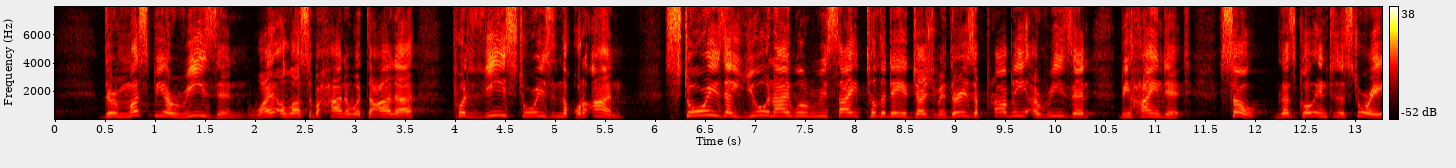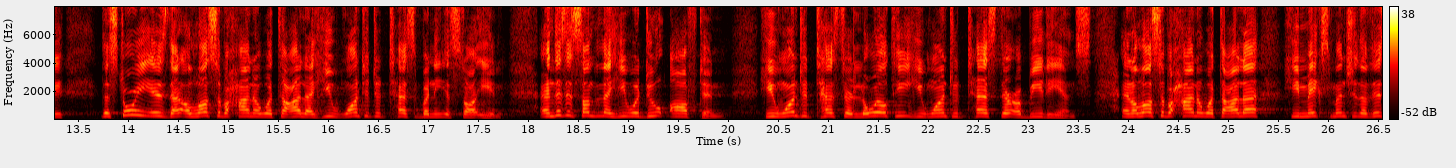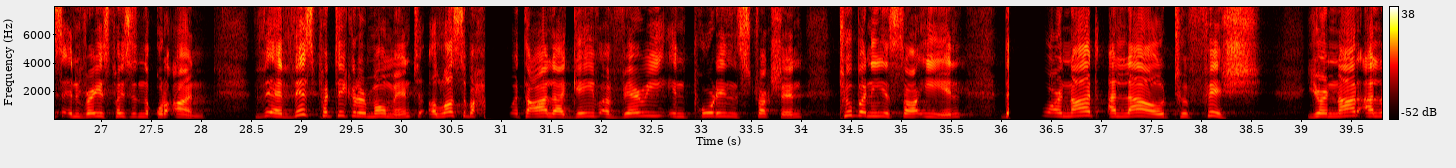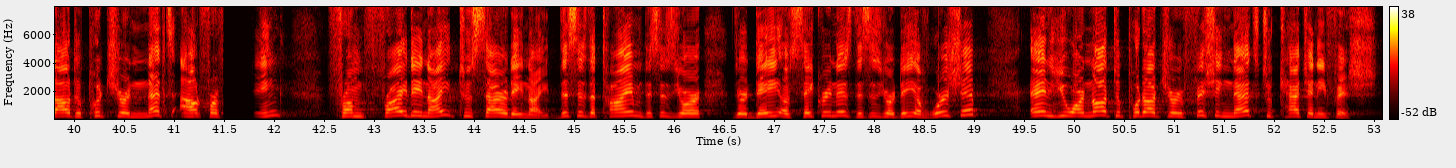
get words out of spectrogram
there must be a reason why Allah subhanahu wa ta'ala put these stories in the Quran. Stories that you and I will recite till the day of judgment. There is a, probably a reason behind it. So let's go into the story. The story is that Allah subhanahu wa ta'ala, He wanted to test Bani Israel. And this is something that He would do often. He wanted to test their loyalty, He wanted to test their obedience. And Allah subhanahu wa ta'ala, He makes mention of this in various places in the Quran. At this particular moment, Allah subhanahu wa ta'ala gave a very important instruction to Bani Israel that you are not allowed to fish. You're not allowed to put your nets out for fishing from Friday night to Saturday night. This is the time, this is your, your day of sacredness, this is your day of worship, and you are not to put out your fishing nets to catch any fish.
